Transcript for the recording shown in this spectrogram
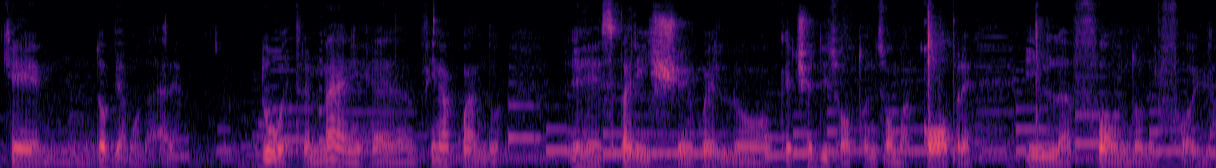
che dobbiamo dare. Due, tre mani eh, fino a quando eh, sparisce quello che c'è di sotto, insomma copre il fondo del foglio.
